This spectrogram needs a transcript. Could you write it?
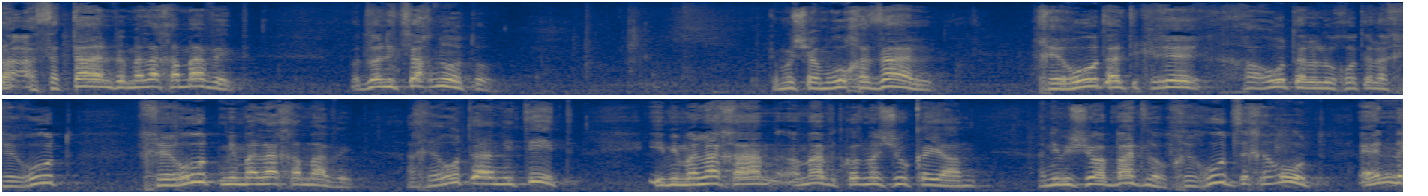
השטן ומלאך המוות. עוד לא ניצחנו אותו. כמו שאמרו חז"ל, חירות, אל תקרא חרות על הלוחות, אלא חירות, חירות ממלאך המוות. החירות האמיתית היא ממלאך המוות, כל זמן שהוא קיים, אני משועבד לו. חירות זה חירות, אין uh,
